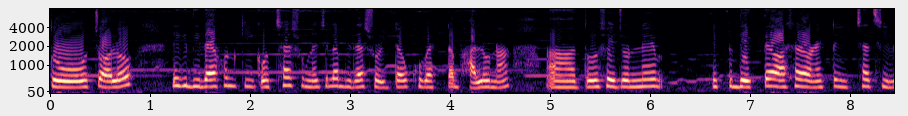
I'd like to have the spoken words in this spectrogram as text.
তো চলো দেখি দিদা এখন কি করছে। আর শুনেছিলাম দিদার শরীরটাও খুব একটা ভালো না তো সেই জন্যে একটু দেখতে আসার অনেকটা ইচ্ছা ছিল।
